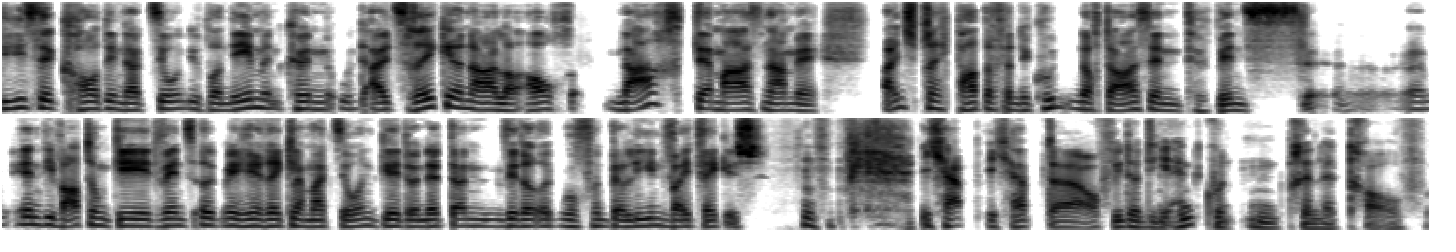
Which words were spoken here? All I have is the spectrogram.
diese Koordination übernehmen können und als Regionaler auch nach der Maßnahme Ansprechpartner für die Kunden noch da sind, wenn es äh, in die Wartung geht, wenn es irgendwelche Reklamationen geht und nicht dann wieder irgendwo von Berlin weit weg ist. Ich habe ich hab da auch wieder die Endkundenbrille drauf.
